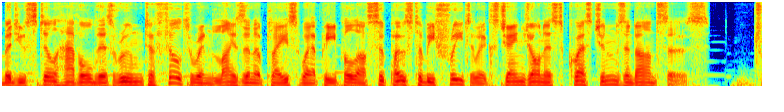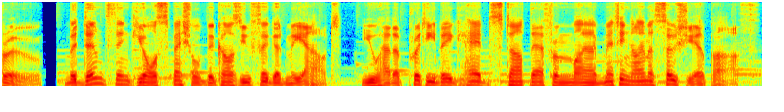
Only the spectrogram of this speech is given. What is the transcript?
but you still have all this room to filter in lies in a place where people are supposed to be free to exchange honest questions and answers. True. But don't think you're special because you figured me out. You had a pretty big head start there from my admitting I'm a sociopath.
